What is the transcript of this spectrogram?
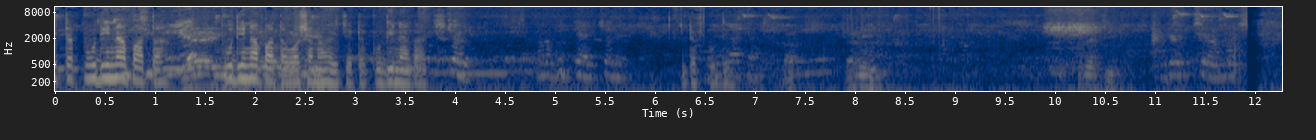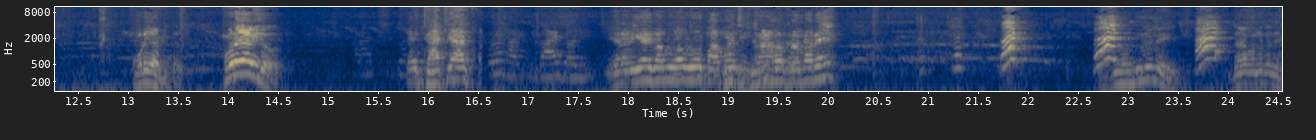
এটা পুদিনা পাতা। পুদিনা পাতা বসানো হয়েছে এটা পুদিনা গাছ। এটা পুদিনা। পড়ে যাবি তো। পড়ে যাবি তো। এই গাছে আর এরা নিয়ে বাবু বাবু ও পাপা নেই। দাঁড়া বন্ধ করে দে।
